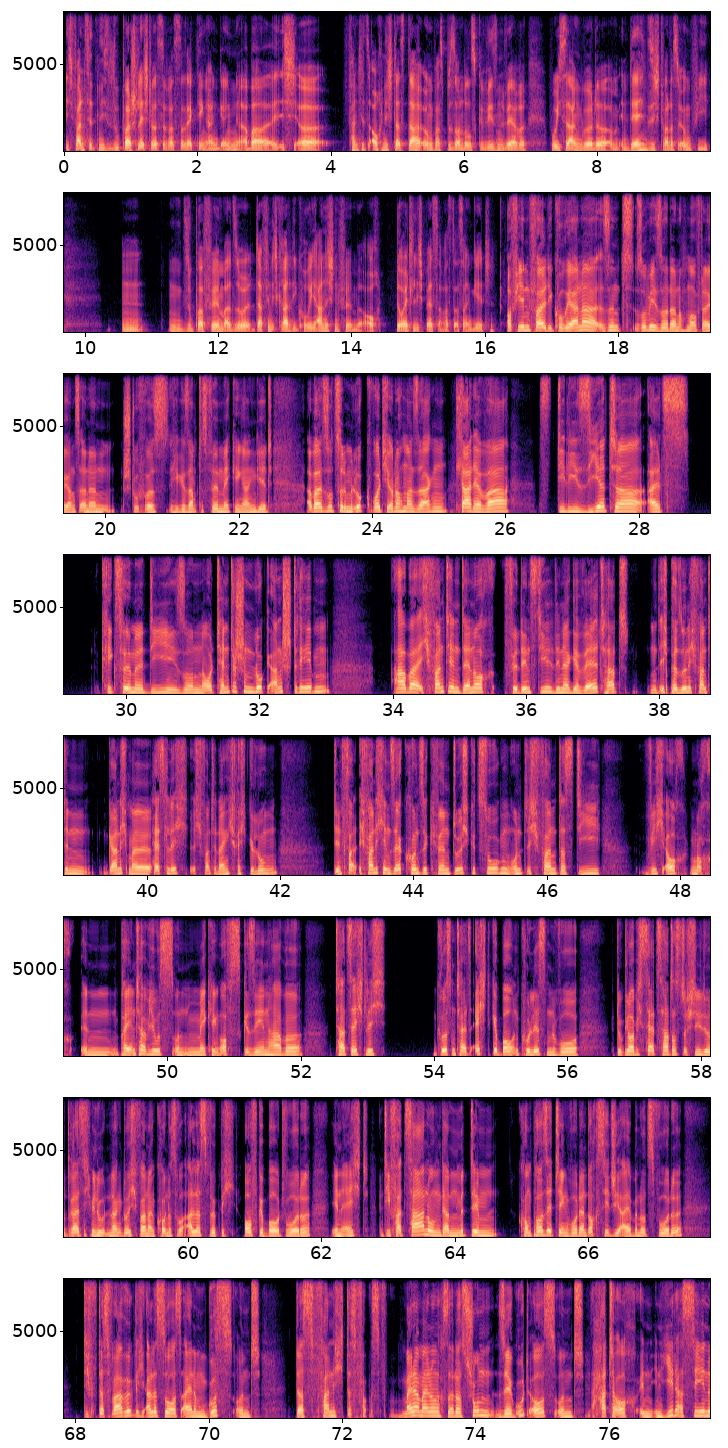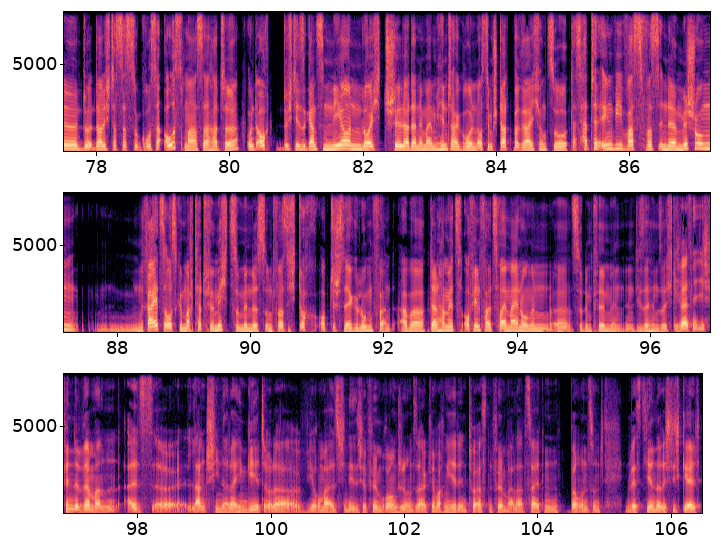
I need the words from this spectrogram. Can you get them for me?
ich fand es jetzt nicht super schlecht, was, was das Acting anging, aber ich äh, fand jetzt auch nicht, dass da irgendwas Besonderes gewesen wäre, wo ich sagen würde, ähm, in der Hinsicht war das irgendwie ein ein super Film. Also da finde ich gerade die koreanischen Filme auch deutlich besser, was das angeht. Auf jeden Fall, die Koreaner sind sowieso da nochmal auf einer ganz anderen Stufe, was hier gesamtes Filmmaking angeht. Aber so zu dem Look wollte ich auch nochmal sagen, klar, der war stilisierter als Kriegsfilme, die so einen authentischen Look anstreben. Aber ich fand den dennoch für den Stil, den er gewählt hat, und ich persönlich fand ihn gar nicht mal hässlich. Ich fand ihn eigentlich recht gelungen. Den fand, ich fand ich ihn sehr konsequent durchgezogen und ich fand, dass die, wie ich auch noch in ein paar Interviews und Making-ofs gesehen habe, tatsächlich größtenteils echt gebauten Kulissen, wo du, glaube ich, Sets hattest, durch die du 30 Minuten lang durchwandern konntest, wo alles wirklich aufgebaut wurde, in echt. Die Verzahnung dann mit dem Compositing, wo dann doch CGI benutzt wurde, die, das war wirklich alles so aus einem Guss und das fand ich, das, meiner Meinung nach sah das schon sehr gut aus und hatte auch in, in jeder Szene, dadurch, dass das so große Ausmaße hatte und auch durch diese ganzen Neonleuchtschilder dann immer im Hintergrund aus dem Stadtbereich und so, das hatte irgendwie was, was in der Mischung einen Reiz ausgemacht hat, für mich zumindest, und was ich doch optisch sehr gelungen fand. Aber dann haben wir jetzt auf jeden Fall zwei Meinungen äh, zu dem Film in, in, dieser Hinsicht. Ich weiß nicht, ich finde, wenn man als äh, Land China dahin geht oder wie auch immer als chinesische Filmbranche und sagt, wir machen hier den teuersten Film aller Zeiten bei uns und investieren da richtig Geld,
